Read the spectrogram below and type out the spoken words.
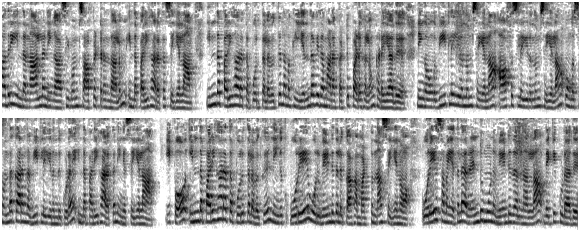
மாதிரி இந்த நாள்ல நீங்க அசைவம் சாப்பிட்டு இருந்தாலும் இந்த பரிகாரத்தை செய்யலாம். இந்த பரிகாரத்தை பொறுத்தளவுக்கு நமக்கு எந்த விதமான கட்டுப்பாடுகளும் கிடையாது. நீங்க உங்க வீட்ல இருந்தும் செய்யலாம் ஆபீஸ்ல இருந்தும் செய்யலாம் உங்க சொந்தக்காரங்க வீட்ல இருந்து கூட இந்த பரிகாரத்தை நீங்க செய்யலாம். இப்போ இந்த பரிகாரத்தை பொறுத்தளவுக்கு நீங்க ஒரே ஒரு வேண்டுதலுக்காக மட்டும்தான் செய்யணும். ஒரே சமயத்துல ரெண்டு மூணு வேண்டுதல்னாலாம் வைக்க கூடாது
